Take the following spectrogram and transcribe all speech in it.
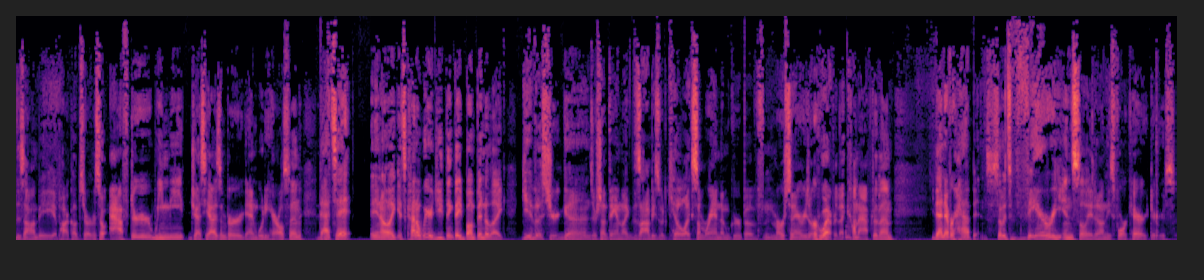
the zombie apocalypse service. So after we meet Jesse Eisenberg and Woody Harrelson, that's it. You know, like it's kind of weird. You'd think they'd bump into like, "Give us your guns" or something, and like the zombies would kill like some random group of mercenaries or whoever that come after them. That never happens. So it's very insulated on these four characters.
